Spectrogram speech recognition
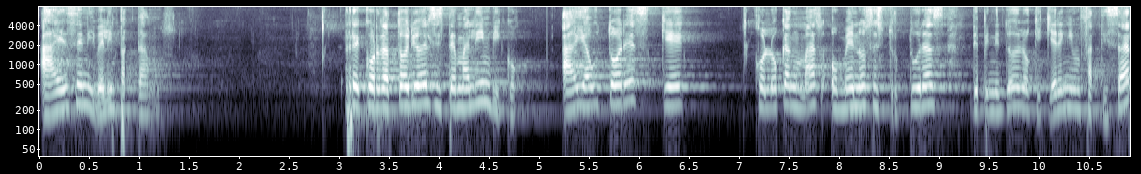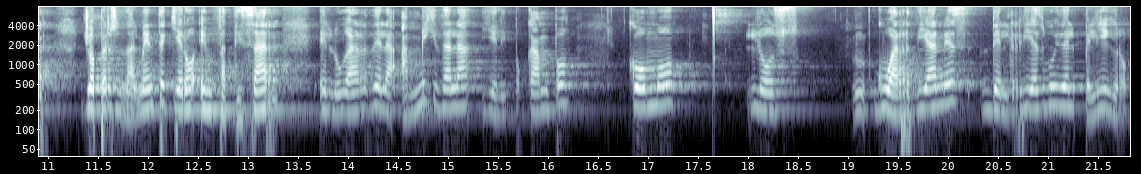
A ese nivel impactamos. Recordatorio del sistema límbico. Hay autores que colocan más o menos estructuras dependiendo de lo que quieren enfatizar. Yo personalmente quiero enfatizar el lugar de la amígdala y el hipocampo como los guardianes del riesgo y del peligro.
